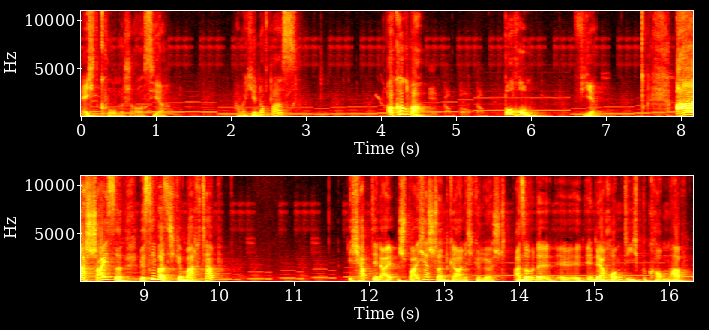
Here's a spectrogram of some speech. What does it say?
echt komisch aus hier. Haben wir hier noch was? Oh, guck mal. Bochum. Vier? Ah, scheiße. Wisst ihr, was ich gemacht habe? Ich habe den alten Speicherstand gar nicht gelöscht. Also äh, äh, in der ROM, die ich bekommen habe.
